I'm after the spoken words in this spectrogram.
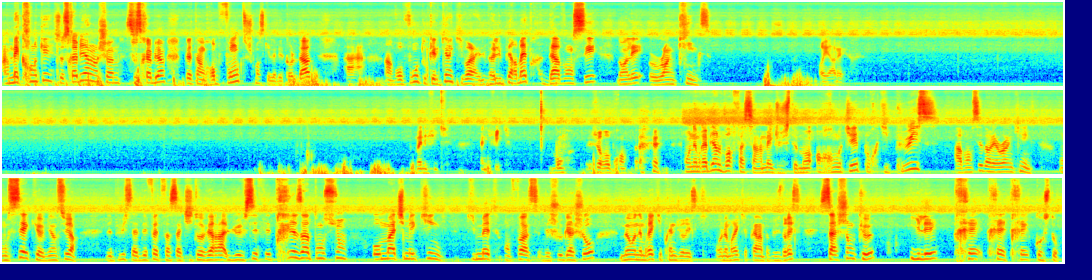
un mec ranké. Ce serait bien, hein, Sean. Ce serait bien. Peut-être un Rob Font, je pense qu'il avait called out. à un Rob Font ou quelqu'un qui voilà, il va lui permettre d'avancer dans les rankings. Regardez. Magnifique, magnifique. Bon, je reprends. On aimerait bien le voir face à un mec justement en ranké pour qu'il puisse avancer dans les rankings. On sait que bien sûr, depuis sa défaite face à Chito Vera, l'UFC fait très attention au matchmaking qu'ils mettent en face des Sugar Show, mais on aimerait qu'ils prennent du risque. On aimerait qu'ils prennent un peu plus de risque, sachant que il est très très très costaud.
